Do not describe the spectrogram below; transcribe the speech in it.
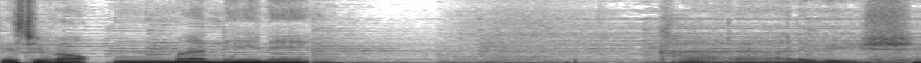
Festival Manine. Caralho, bicho.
